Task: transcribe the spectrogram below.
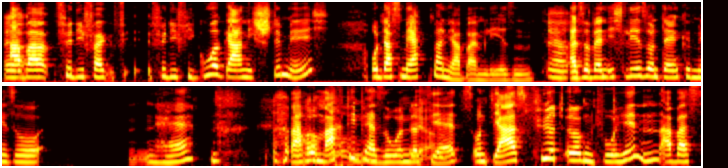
Ja. Aber für die, für die Figur gar nicht stimmig. Und das merkt man ja beim Lesen. Ja. Also wenn ich lese und denke mir so, hä? Warum macht die Person das ja. jetzt? Und ja, es führt irgendwo hin, aber es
